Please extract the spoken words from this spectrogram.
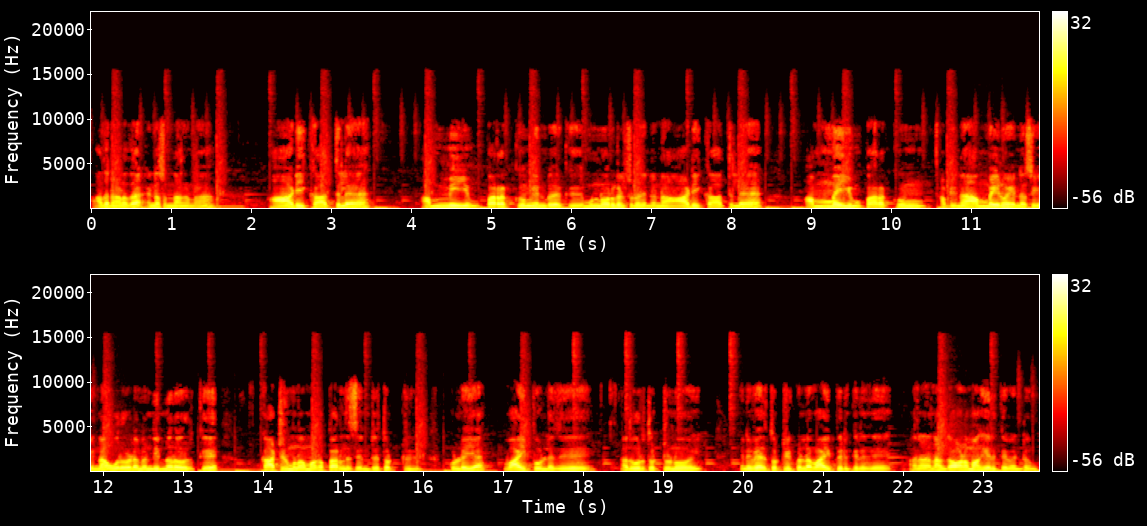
அதனால தான் என்ன சொன்னாங்கன்னா ஆடி காற்றுல அம்மியும் பறக்கும் என்பதற்கு முன்னோர்கள் சொன்னது என்னென்னா ஆடி காற்றுல அம்மையும் பறக்கும். அப்படின்னா அம்மை நோய் என்ன செய்யும்னா ஒருவரிடமிருந்து இன்னொருவருக்கு காற்றின் மூலமாக பறந்து சென்று தொற்றுக்குள்ளைய வாய்ப்பு உள்ளது. அது ஒரு தொற்று நோய். எனவே அது தொற்றிக்கொள்ள வாய்ப்பு இருக்கிறது. அதனால் நாம் கவனமாக இருக்க வேண்டும்.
